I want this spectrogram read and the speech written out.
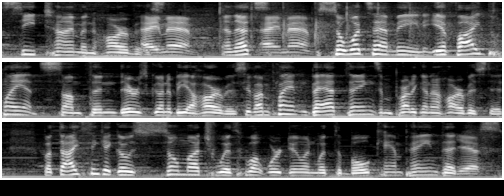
seed time and harvest. Amen. And that's Amen. So what's that mean? If I plant something, there's going to be a harvest. If I'm planting bad things, I'm probably going to harvest it. But I think it goes so much with what we're doing with the bold campaign that yes.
